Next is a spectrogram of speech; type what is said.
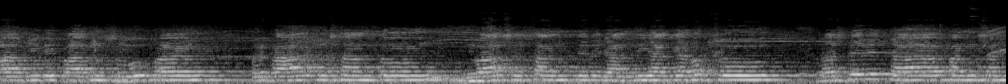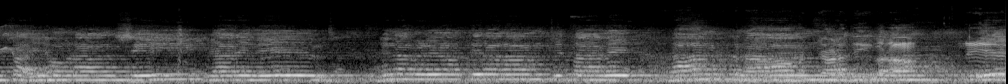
ਆਪ ਜੀ ਦੇ ਪਾਵਨ ਸਰੂਪ, ਪ੍ਰਕਾਸ਼ ਸਥਾਨ ਤੋਂ, ਨਿਵਾਸ ਸਥਾਨ ਤੇ ਲਿਜਾਣ ਆਗਿਆ ਬਖਸ਼ੋ। ਰਸਤੇ ਵਿੱਚ ਆ ਪੰਗ ਸੰਸਾਈ ਹੋਣਾ ਸਹੀ ਪਿਆਰੇ ਮੇਲ। ਜਿਨ੍ਹਾਂ ਮਿਲਿਆ ਤੇਰਾ ਨਾਮ ਚਿਤਾਵੇ ਨਾਨਕ ਨਾਮ ਚੜ੍ਹਦੀ ਕਲਾ ਤੇਰੇ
